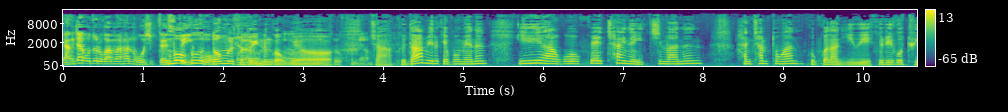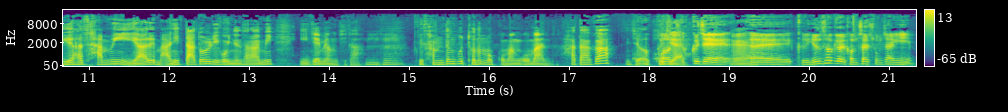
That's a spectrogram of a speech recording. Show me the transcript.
양자구도로 가면 한 50될 수도 뭐, 있고 그 넘을 수도 어, 있는 거고요. 어, 그렇군요. 자, 그 다음 이렇게 보면은 1위하고 꽤 차이는 있지만은 한참 동안 굳건한 2위, 그리고 뒤에 한 3위 이하를 많이 따돌리고 있는 사람이 이재명 지사. 음흠. 그 3등부터는 뭐 고만고만 하다가 이제 엊그제 어, 그제 예. 예, 그 윤석열 검찰총장이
